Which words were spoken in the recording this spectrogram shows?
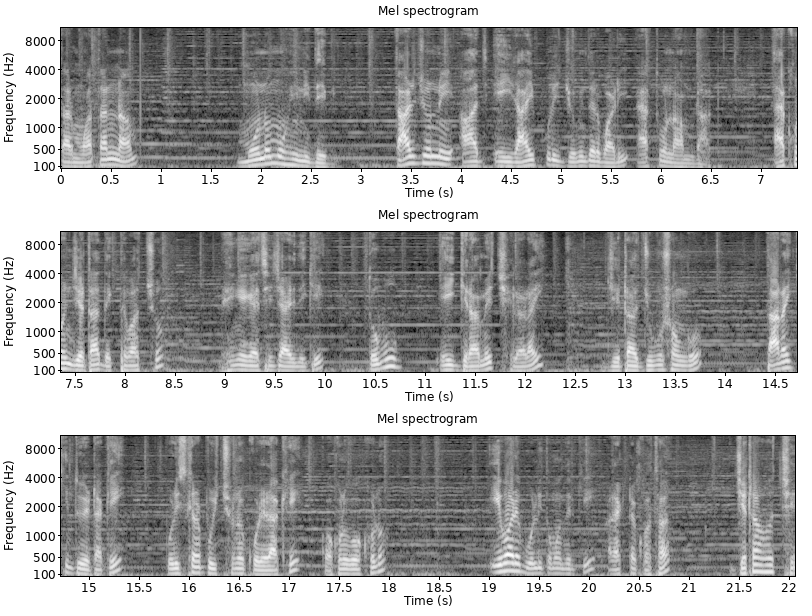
তার মাতার নাম মনোমোহিনী দেবী। তার জন্যই আজ এই রায়পুরের জমিদার বাড়ি এত নাম ডাক। এখন যেটা দেখতে পাচ্ছ, ভেঙে গেছে চারিদিকে। তবু এই গ্রামের ছেলেরাই যেটা যুব সংঘ তারাই কিন্তু এটাকে পরিষ্কার পরিচ্ছন্ন করে রাখে কখনো কখনো। এবারে বলি তোমাদেরকে আর একটা কথা, যেটা হচ্ছে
